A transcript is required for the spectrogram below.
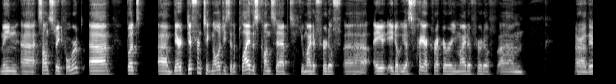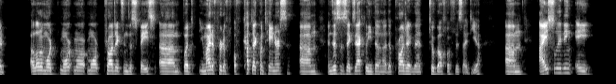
I mean, uh, sounds straightforward, uh, but um, there are different technologies that apply this concept. You might have heard of uh, AWS Firecracker. You might have heard of um, uh, there a lot of more more more more projects in the space. Um, but you might have heard of, of Kata containers, um, and this is exactly the the project that took off with this idea. Um, isolating a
